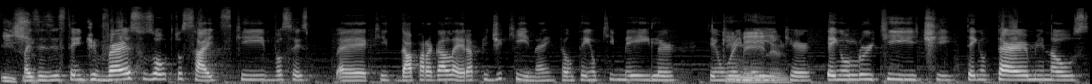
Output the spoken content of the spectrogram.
Isso. Mas existem diversos outros sites que vocês. É, que dá para a galera pedir key, né? Então tem o Keymailer, tem o Rainmaker, tem o Lurkit, tem o Terminals,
